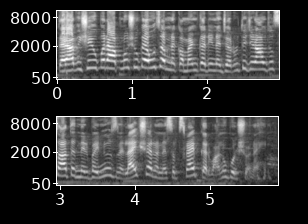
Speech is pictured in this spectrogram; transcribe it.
ત્યારે આ વિષય ઉપર આપનું શું કહેવું છે? અમને કમેન્ટ કરીને જરૂરથી જણાવજો. સાથે નિર્ભય ન્યૂઝને લાઇક શેર અને સબસ્ક્રાઇબ કરવાનું ભૂલશો નહીં.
